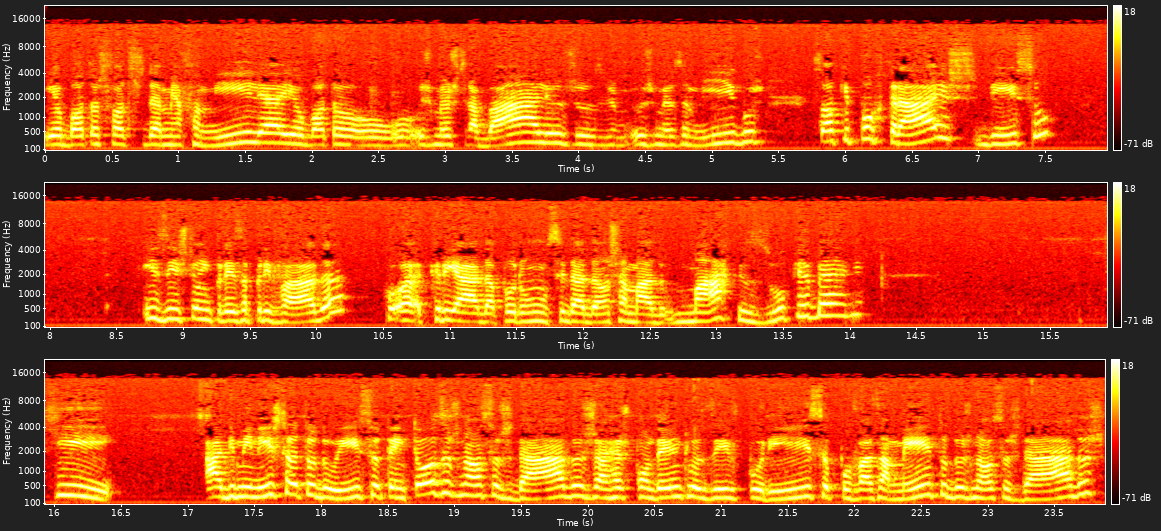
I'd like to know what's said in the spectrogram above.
e eu boto as fotos da minha família, e eu boto os meus trabalhos, os, os meus amigos. Só que por trás disso existe uma empresa privada criada por um cidadão chamado Mark Zuckerberg, que administra tudo isso, tem todos os nossos dados, já respondeu inclusive por isso, por vazamento dos nossos dados.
